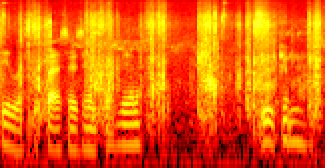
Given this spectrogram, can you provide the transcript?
Sillasta pääsee sentään vielä kulkemaan.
